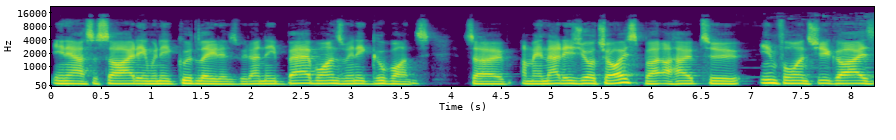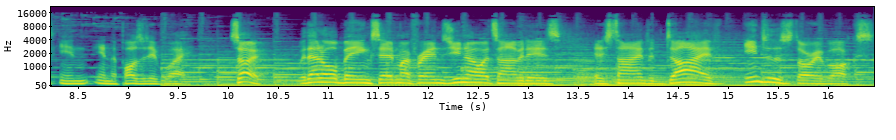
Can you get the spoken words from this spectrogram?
in our society, and we need good leaders. We don't need bad ones, we need good ones. So, I mean, that is your choice, but I hope to influence you guys in, in the positive way. So, with that all being said, my friends, you know what time it is. It is time to dive into the story box,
